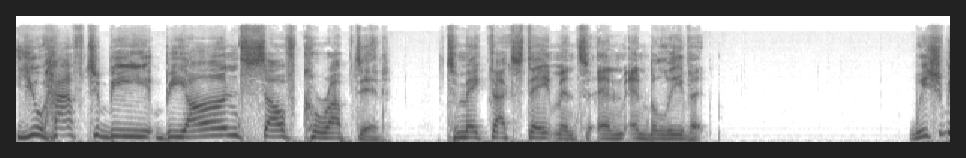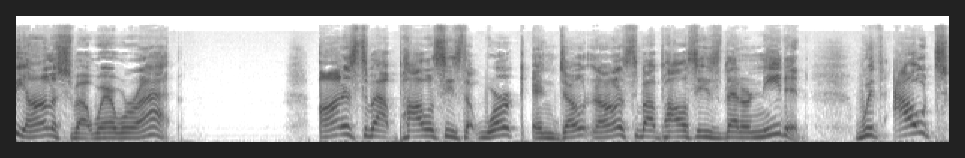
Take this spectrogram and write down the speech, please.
You have to be beyond self corrupted to make that statement and, and believe it. We should be honest about where we're at. Honest about policies that work and don't, and honest about policies that are needed without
